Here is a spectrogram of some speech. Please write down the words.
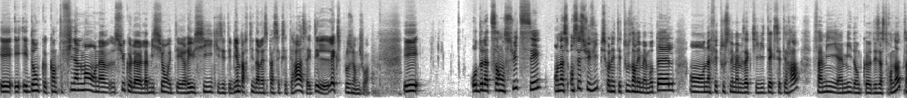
Et, donc quand finalement on a su que la, mission était réussie, qu'ils étaient bien partis dans l'espace, etc. Ça a été l'explosion de joie. Et au-delà de ça ensuite, c'est on, s'est suivis puisqu'on était tous dans les mêmes hôtels, on a fait tous les mêmes activités, etc. Famille et amis donc euh, des astronautes.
